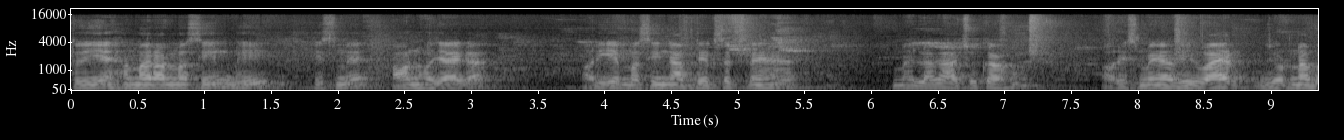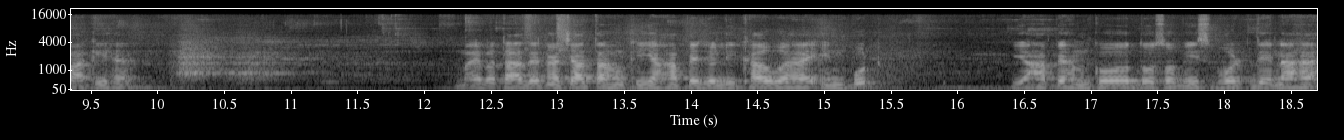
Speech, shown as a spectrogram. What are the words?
तो ये हमारा मशीन भी इसमें ऑन हो जाएगा। और ये मशीन आप देख सकते हैं, मैं लगा चुका हूँ और इसमें अभी वायर जोड़ना बाकी है। मैं बता देना चाहता हूँ कि यहाँ पे जो लिखा हुआ है इनपुट यहाँ पे हमको 220 वोल्ट देना है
